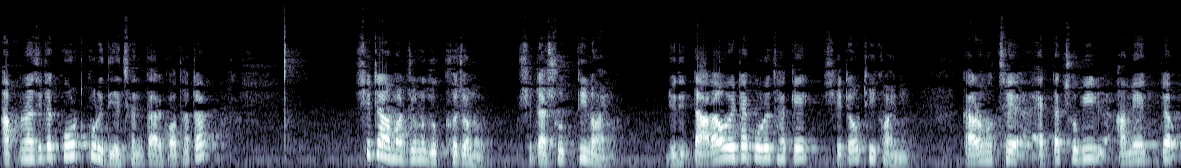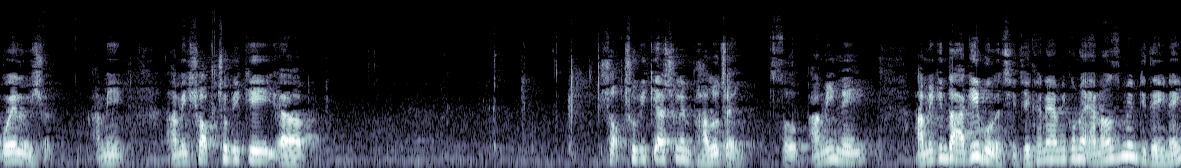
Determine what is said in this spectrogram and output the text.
আপনারা যেটা কোট করে দিয়েছেন তার কথাটা, সেটা আমার জন্য দুঃখজনক। সেটা সত্যি নয়। যদি তারাও এটা করে থাকে, সেটাও ঠিক হয়নি। কারণ হচ্ছে, একটা ছবির, আমি একটা ওয়েল উইশার। আমি আমি সব ছবিকেই সব ছবিকে আসলে ভালো চাই। সো আমি নেই। আমি কিন্তু আগেই বলেছি, যেখানে আমি কোনো অ্যানাউন্সমেন্টই দেই নাই,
